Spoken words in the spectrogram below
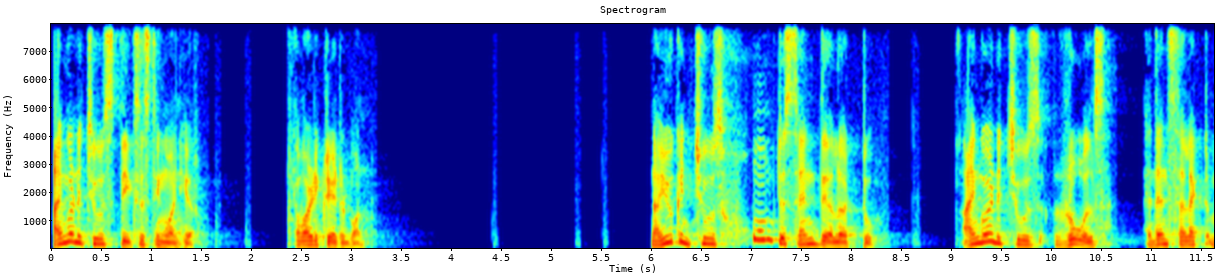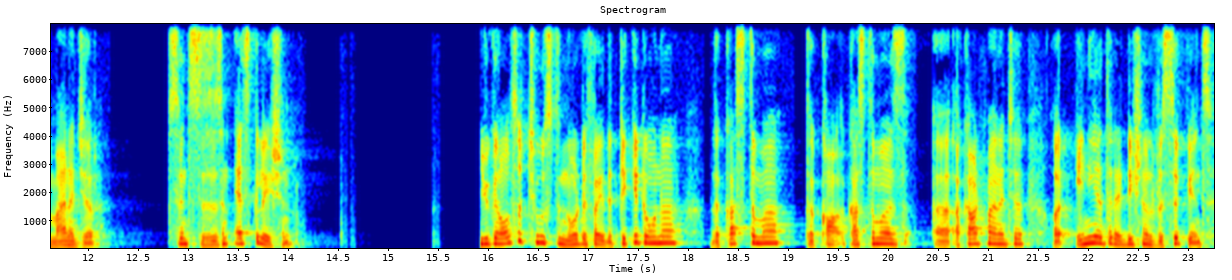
I'm going to choose the existing one here. I've already created one. Now you can choose whom to send the alert to. I'm going to choose roles and then select manager since this is an escalation. You can also choose to notify the ticket owner, the customer, the co- customer's uh, account manager, or any other additional recipients,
